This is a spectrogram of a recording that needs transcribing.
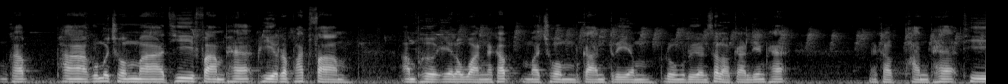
ผมครับพาคุณผู้ชมมาที่ฟาร์มแพะพีรพัฒน์ฟาร์มอำเภอเอราวัณนะครับ มาชมการเตรียมโรงเรือนสำหรับการเลี้ยงแพะนะครับ พันธุ์แพะที่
